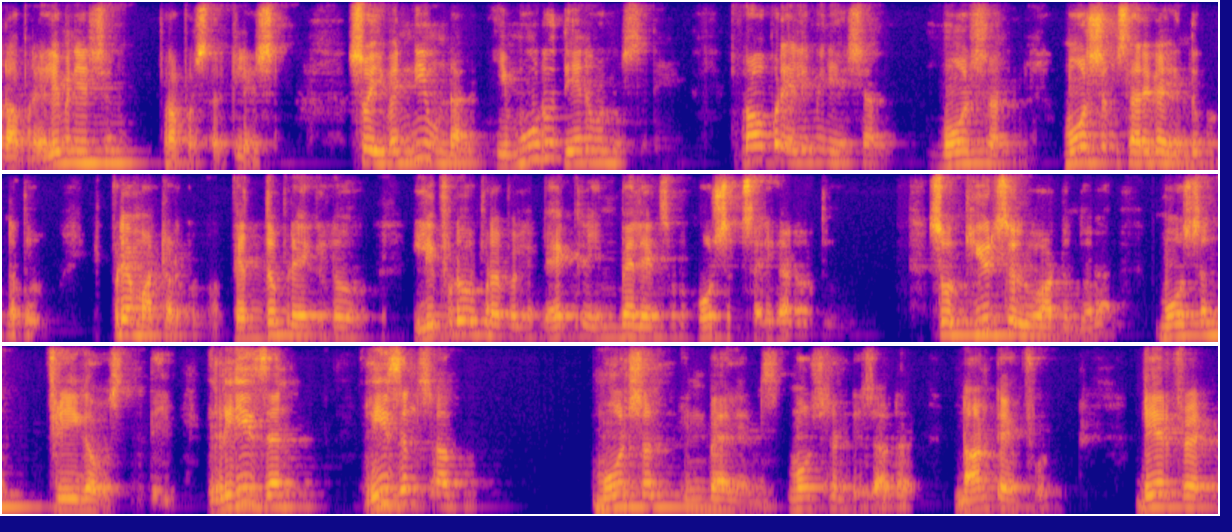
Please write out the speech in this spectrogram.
proper elimination proper circulation so ఇవన్నీ ఉండాలి. ఈ మూడు దేని వల్ల వస్తుంది ప్రాపర్ ఎలిమినేషన్ మోషన్ మోషన్ సరిగా ఎందుకు ఉండదు? ఇప్పుడే మాట్లాడుకున్నాం. పెద్ద ప్రేగులో లిఫ్డో ప్రబల్ బ్యాక్టీరియా ఇంబ్యాలెన్స్ మోషన్ సరిగా రాదు. సో క్యూర్సల్ వాడడం ద్వారా మోషన్ ఫ్రీగా వస్తుంది. Reason reasons of motion imbalance motion disorder non type food dear friend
